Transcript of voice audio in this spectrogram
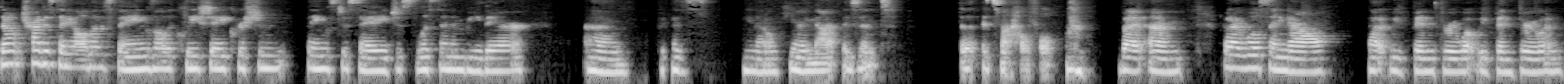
don't try to say all those things, all the cliche Christian things to say. Just listen and be there, um, because you know, hearing that isn't it's not helpful. but um, but I will say now that we've been through what we've been through, and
